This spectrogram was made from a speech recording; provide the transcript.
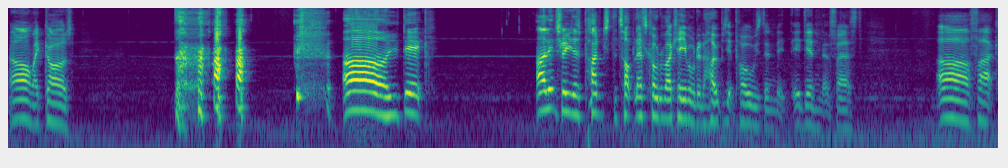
Oh my god. oh, you dick. I literally just punched the top left corner of my keyboard and hoped it paused and it, it didn't at first. Oh, fuck.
